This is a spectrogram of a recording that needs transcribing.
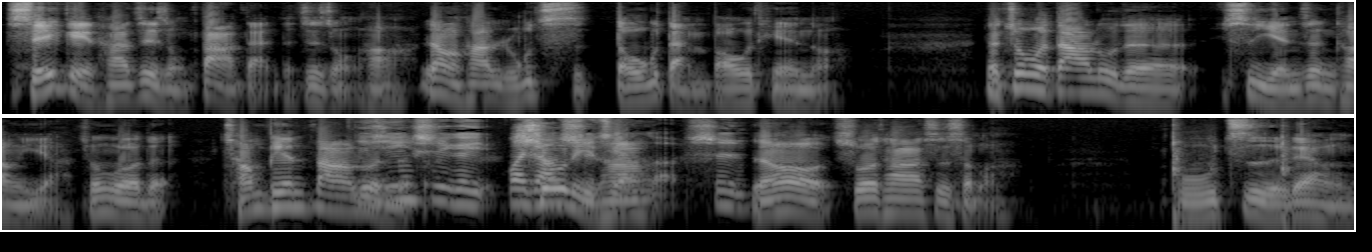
谁给他这种大胆的这种哈，让他如此斗胆包天呢？那中国大陆的是严正抗议啊！中国的长篇大论已经是一个修理他了，是然后说他是什么不自量力。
